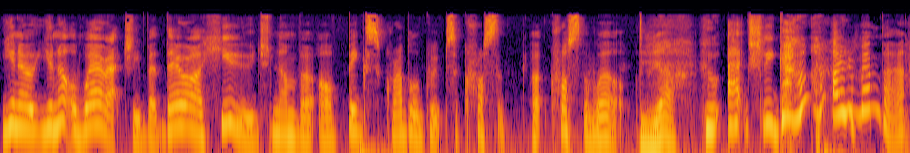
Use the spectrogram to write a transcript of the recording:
you know, you're not aware actually, but there are a huge number of big Scrabble groups across the across the world yeah who actually go. I remember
